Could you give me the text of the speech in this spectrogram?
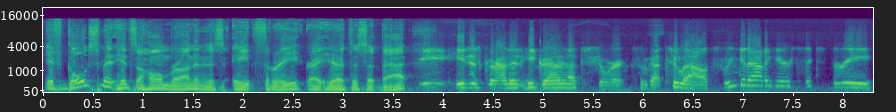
If Goldschmidt hits a home run and it's eight three right here at this at bat, He he just grounded. He grounded out to short. So we got two outs. We can get out of here six three.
